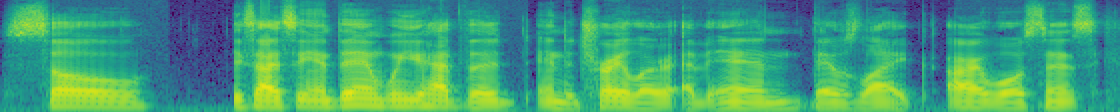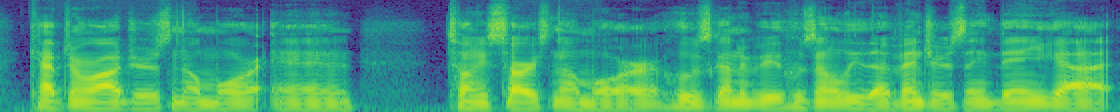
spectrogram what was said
so excited to see. And then when you had the in the trailer at the end, they was like, all right, well since Captain Rogers no more and Tony Stark's no more, who's gonna be who's gonna lead the Avengers? And then you got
